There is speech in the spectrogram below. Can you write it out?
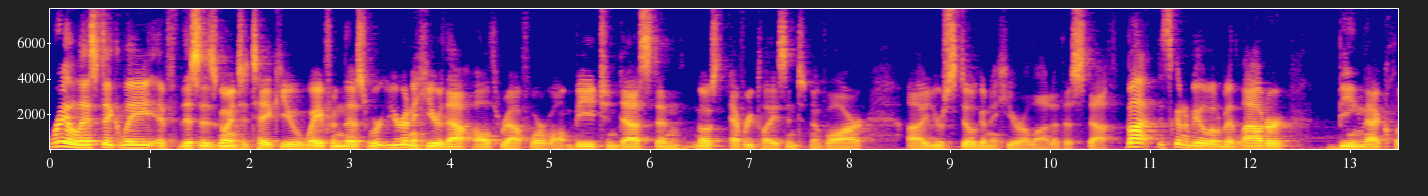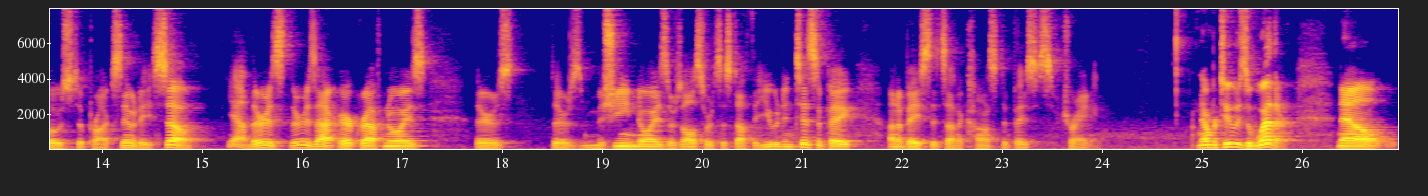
Realistically, if this is going to take you away from this, you're going to hear that all throughout Fort Walton Beach and Destin, most every place into Navarre. Uh, you're still going to hear a lot of this stuff, but it's going to be a little bit louder being that close to proximity. So, yeah, there is there is aircraft noise. There's there's machine noise, there's all sorts of stuff that you would anticipate on a base that's on a constant basis of training. Number two is the weather. Now,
